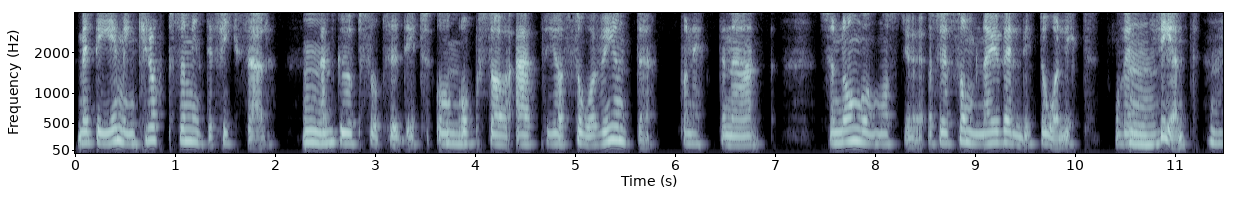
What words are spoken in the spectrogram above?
Men det är min kropp som inte fixar mm. att gå upp så tidigt. Och mm. också att jag sover ju inte på nätterna. Så någon gång måste jag, alltså jag somnar ju väldigt dåligt och väldigt mm. sent. Mm.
